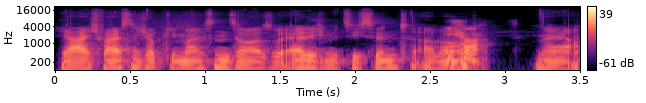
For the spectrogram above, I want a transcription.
Ja, ich weiß nicht, ob die meisten so, so ehrlich mit sich sind, aber ja. naja.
